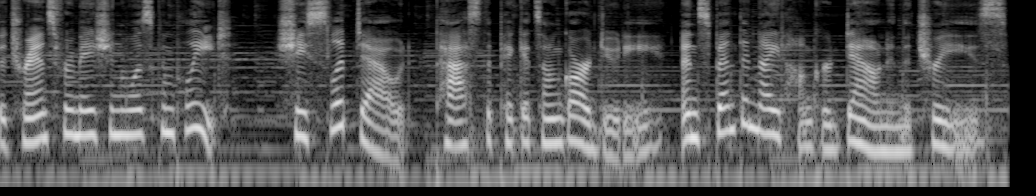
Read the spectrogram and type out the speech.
The transformation was complete. She slipped out, past the pickets on guard duty, and spent the night hunkered down in the trees.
